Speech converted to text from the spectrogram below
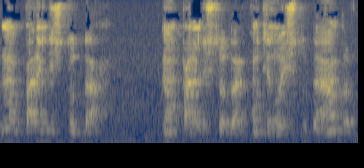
não parem de estudar. Não parem de estudar. Continuem estudando.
